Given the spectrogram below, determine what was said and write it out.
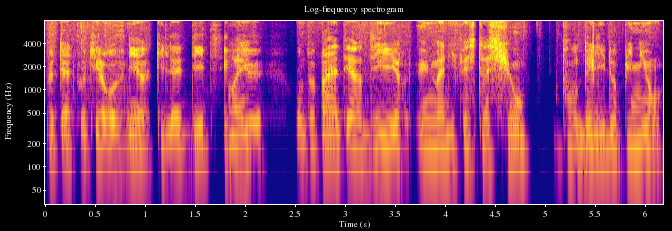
peut-être faut-il revenir qu'il a dite, c'est oui. que on ne peut pas interdire une manifestation pour délit d'opinion.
